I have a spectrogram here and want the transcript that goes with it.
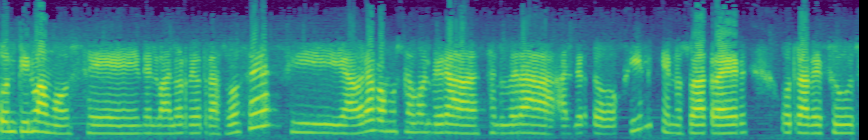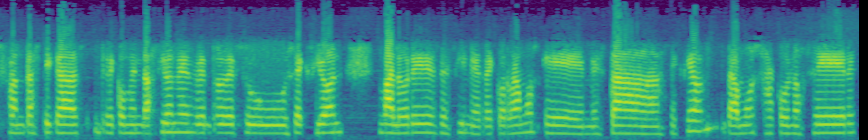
Continuamos eh, en el valor de otras voces y ahora vamos a volver a saludar a Alberto Gil, que nos va a traer otra de sus fantásticas recomendaciones dentro de su sección Valores de Cine. Recordamos que en esta sección damos a conocer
